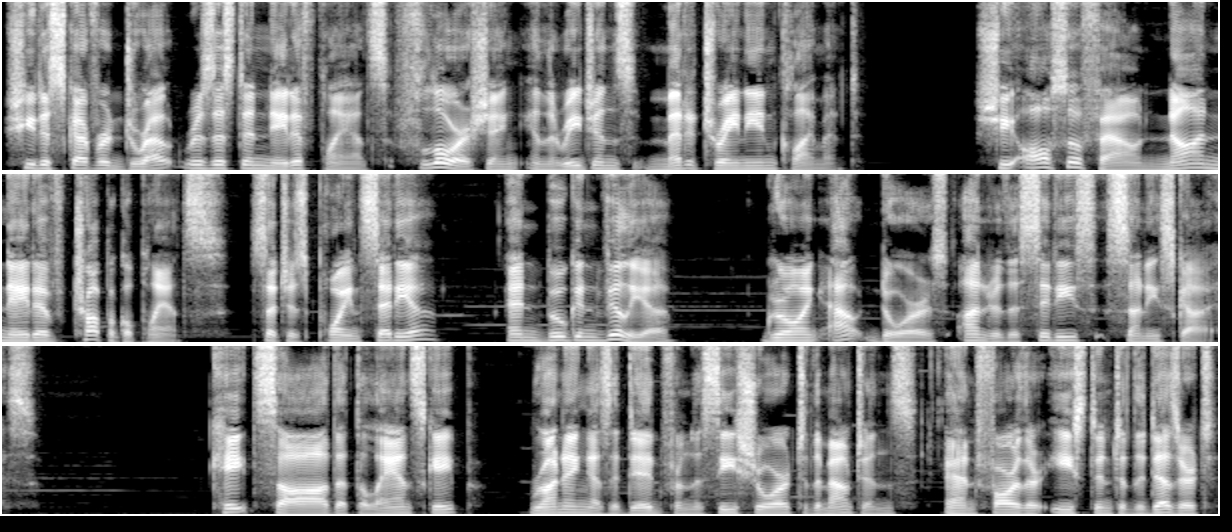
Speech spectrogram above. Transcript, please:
she discovered drought resistant native plants flourishing in the region's Mediterranean climate. She also found non native tropical plants, such as poinsettia and bougainvillea, growing outdoors under the city's sunny skies. Kate saw that the landscape, running as it did from the seashore to the mountains and farther east into the desert,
